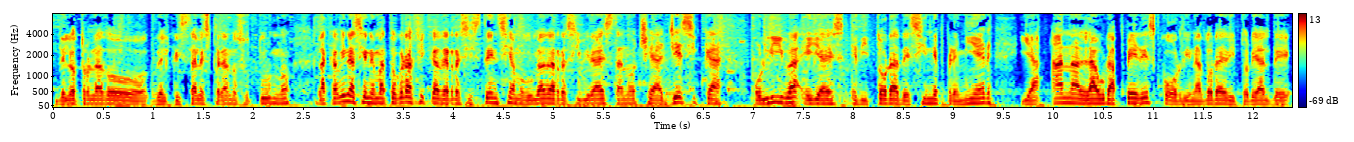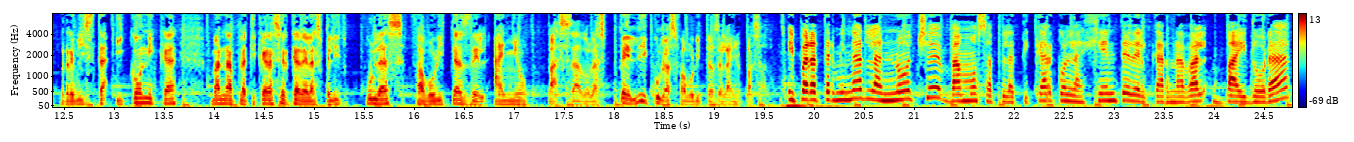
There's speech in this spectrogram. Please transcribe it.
del otro lado del cristal esperando su turno. La cabina cinematográfica de Resistencia Modulada recibirá esta noche a Jessica Oliva, ella es editora de Cine Premier, y a Ana Laura Pérez, coordinadora editorial de Revista Icónica. Van a platicar acerca de las películas favoritas del año pasado, las películas favoritas del año pasado. Y para terminar la noche vamos a platicar con la gente del carnaval Baidorá,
